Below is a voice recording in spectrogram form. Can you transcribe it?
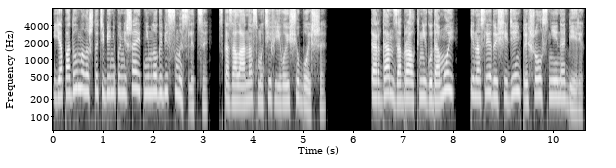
«Я подумала, что тебе не помешает немного бессмыслицы», сказала она, смутив его еще больше. Кардан забрал книгу домой и на следующий день пришел с ней на берег.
